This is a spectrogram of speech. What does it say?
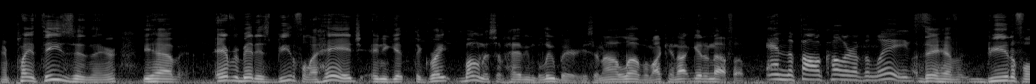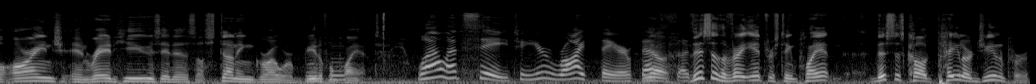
and plant these in there. You have every bit as beautiful a hedge and you get the great bonus of having blueberries and I love them. I cannot get enough of them. And the fall color of the leaves. They have beautiful orange and red hues. It is a stunning grower, beautiful mm -hmm. plant. Well, let's see, to your right there. That's now, this is a very interesting plant. This is called Taylor juniper.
